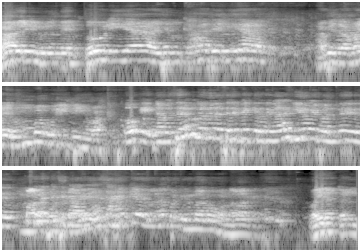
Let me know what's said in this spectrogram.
காதலில் விழுந்தேன். தோழியா என் காதலியா அப்படின்ற மாதிரி ரொம்ப உருகிட்டீங்க வா. ஓகே நம்ம சிறப்பு விருதுல சிறப்பிக்கிறதுக்காக ஹீரோயின் வந்து இருந்தாலும் நல்லா இருக்கு. வைரக்கல்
